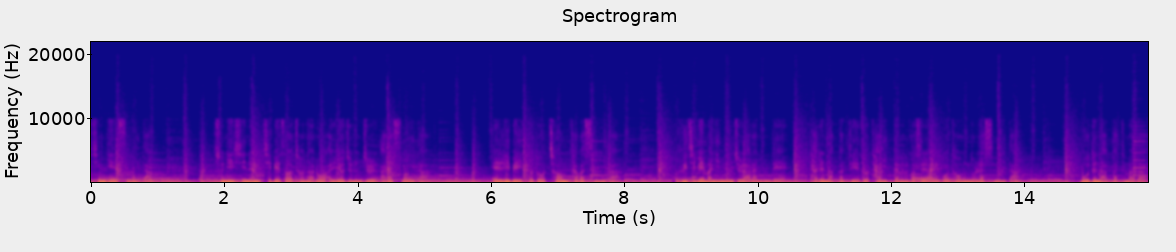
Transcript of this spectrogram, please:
신기했습니다. 순희 씨는 집에서 전화로 알려주는 줄 알았습니다. 엘리베이터도 처음 타봤습니다. 그 집에만 있는 줄 알았는데 다른 아파트에도 다 있다는 것을 알고 더욱 놀랐습니다. 모든 아파트마다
